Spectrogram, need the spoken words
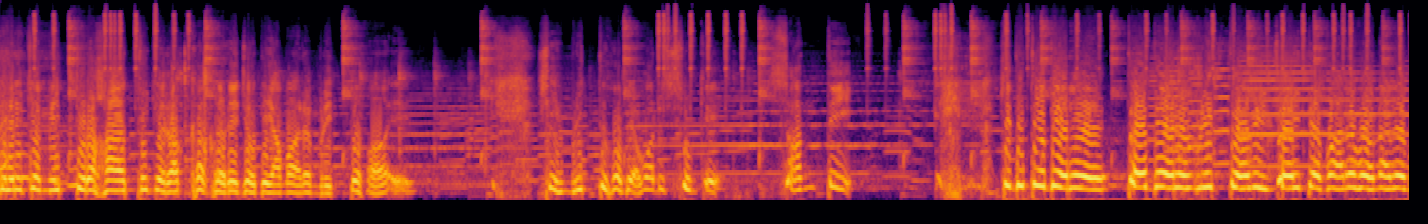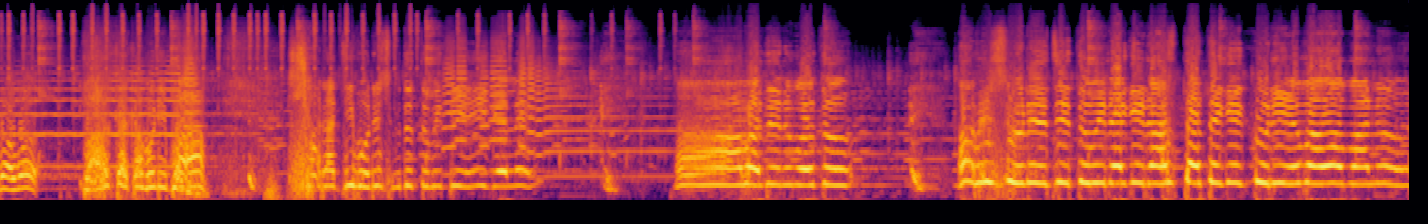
তোদেরকে মৃত্যুর হাত থেকে রক্ষা করে যদি আমার মৃত্যু হয় সেই মৃত্যু হবে আমার সুখে শান্তি। কিন্তু তোদের তোদের মৃত্যু আমি চাইতে পারব না রে বাবা। বা কাকামণি বা। সারা জীবনে শুধু তুমি দিয়েই গেলে। আমাদের মতো আমি শুনেছি তুমি নাকি রাস্তা থেকে কুড়িয়ে পাওয়া মানুষ।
